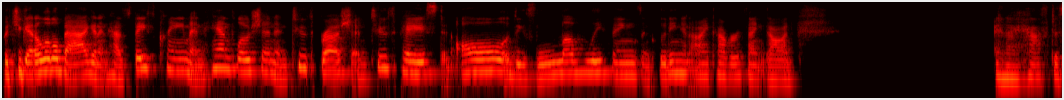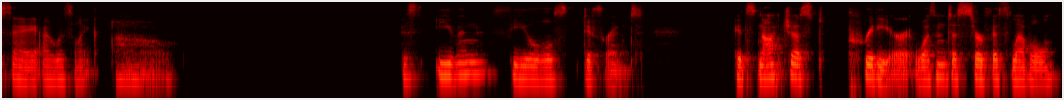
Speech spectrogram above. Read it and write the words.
But you get a little bag and it has face cream and hand lotion and toothbrush and toothpaste and all of these lovely things, including an eye cover, thank God. And I have to say, I was like, oh, this even feels different. It's not just prettier. It wasn't a surface level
